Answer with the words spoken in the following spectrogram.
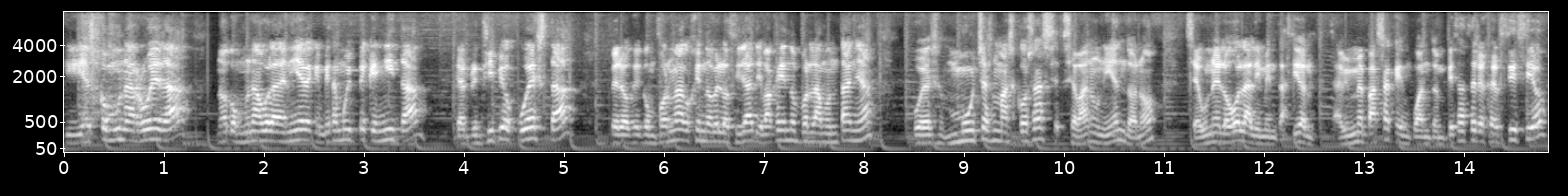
Y es como una rueda, ¿no? Como una bola de nieve que empieza muy pequeñita, que al principio cuesta, pero que conforme va cogiendo velocidad y va cayendo por la montaña, pues muchas más cosas se van uniendo, ¿no? Se une luego la alimentación. A mí me pasa que en cuanto empiezo a hacer ejercicio,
